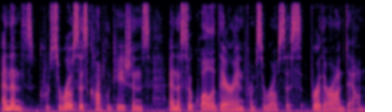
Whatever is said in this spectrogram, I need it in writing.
and then cirrhosis complications and the sequela therein from cirrhosis further on down.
